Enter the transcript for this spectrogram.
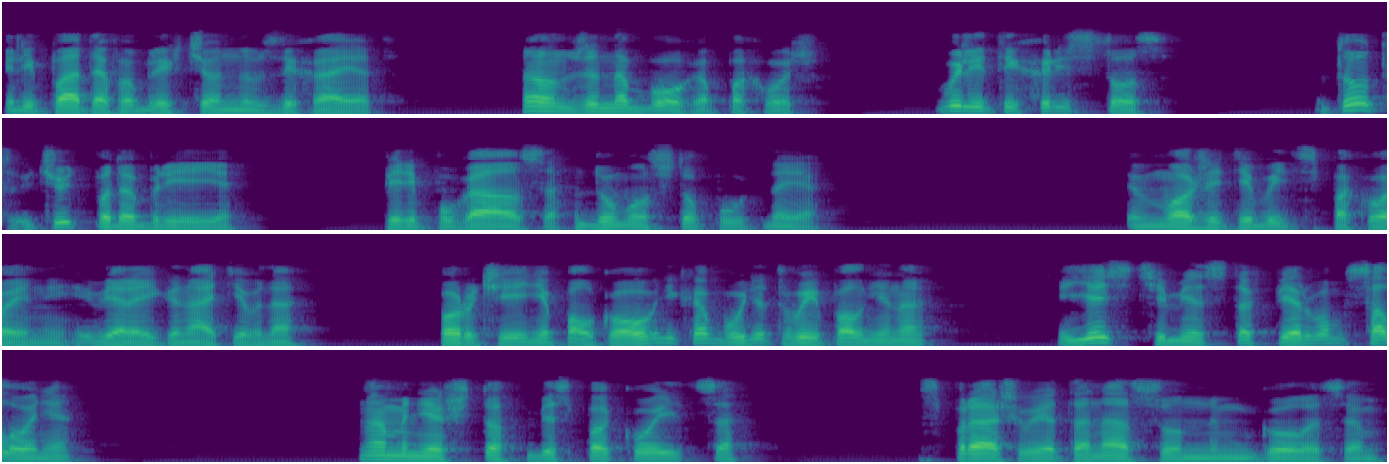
Липатов облегченно вздыхает. Он же на Бога похож. Вылитый Христос. Тот чуть подобрее. Перепугался, думал, что путное. Можете быть спокойны, Вера Игнатьевна. Поручение полковника будет выполнено. Есть место в первом салоне. — А мне что беспокоиться? — спрашивает она сонным голосом.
